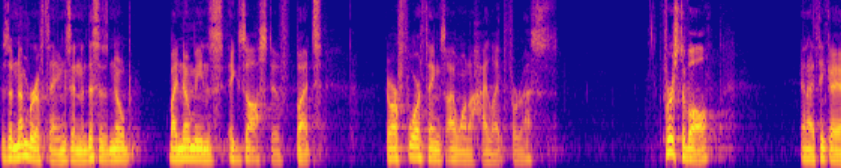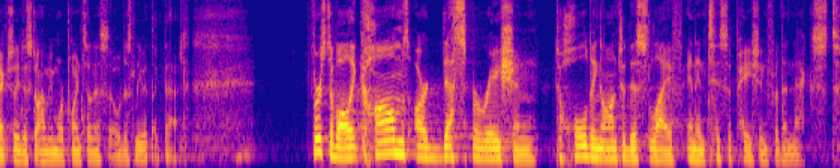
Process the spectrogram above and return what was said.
There's a number of things, and this is no, by no means exhaustive, but there are four things I want to highlight for us. First of all, and I think I actually just don't have any more points on this, so we'll just leave it like that. First of all, it calms our desperation to holding on to this life and anticipation for the next.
